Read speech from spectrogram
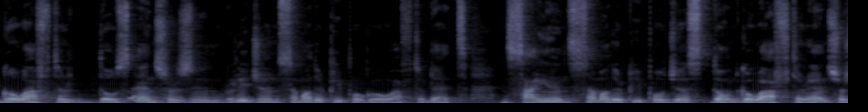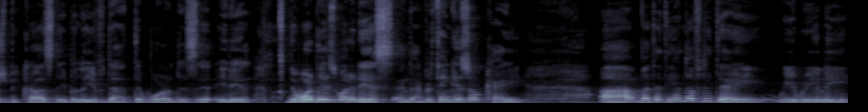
go after those answers in religion, some other people go after that in science, some other people just don't go after answers because they believe that the world is it is the world is what it is and everything is okay. Uh, but at the end of the day, we really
